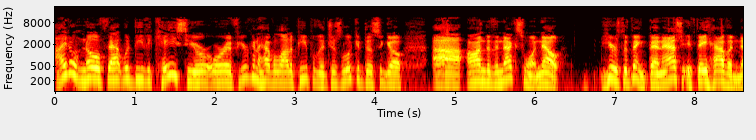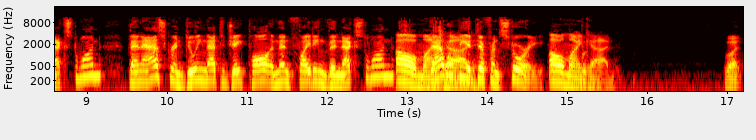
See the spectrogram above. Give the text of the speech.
I don't know if that would be the case here, or if you're going to have a lot of people that just look at this and go, ah, on to the next one. Now, here's the thing: Ben Askren, if they have a next one, Ben Askren doing that to Jake Paul and then fighting the next one, Oh my that god. would be a different story. Oh my god. What?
